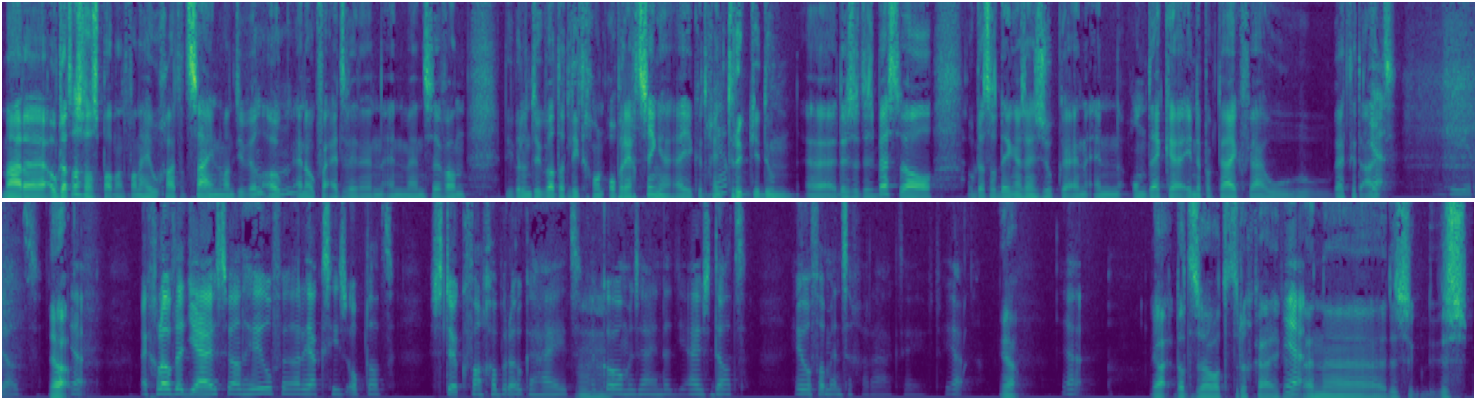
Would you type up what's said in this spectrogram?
Maar ook dat was wel spannend. Van hey, hoe gaat het zijn? Want je wil Mhm. ook, en ook voor Edwin en, en mensen, van, die willen natuurlijk wel dat lied gewoon oprecht zingen. Hè? Je kunt geen Ja. trucje doen. Dus het is best wel, ook dat soort dingen zijn zoeken en, en ontdekken in de praktijk. Van, ja, hoe, hoe werkt het uit? Hoe doe je dat? Ja, Ja. Ik geloof dat juist wel heel veel reacties op dat stuk van gebrokenheid Mhm. gekomen zijn. Dat juist dat heel veel mensen geraakt heeft. Ja. Ja. Ja. Ja, dat is wel wat te terugkijken. Ja. En eh, dus, dus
